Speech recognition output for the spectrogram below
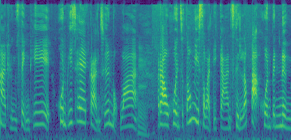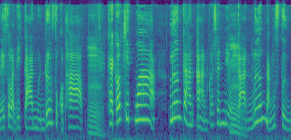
มาถึงสิ่งที่คุณพิเชษฐ์กลั่นชื่นบอกว่าอืมเราควรจะต้องมีสวัสดิการศิลปะควรเป็นหนึ่งในสวัสดิการเหมือนเรื่องสุขภาพอืมแขกก็คิดว่าเรื่องการอ่านก็เช่นเดียวกัน เรื่องหนังสือ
